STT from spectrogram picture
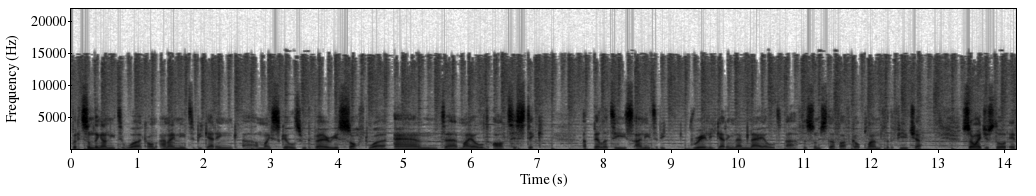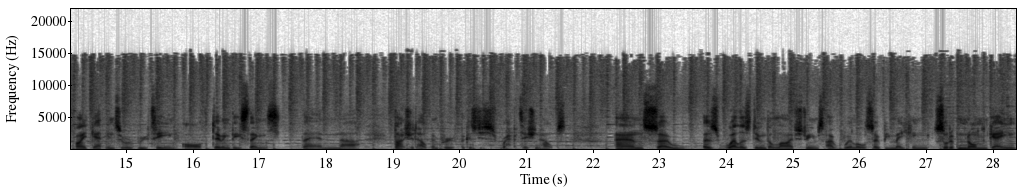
But it's something I need to work on and I need to be getting uh, my skills with various software and uh, my old artistic abilities. I need to be really getting them nailed uh, for some stuff I've got planned for the future so I just thought if I get into a routine of doing these things then uh, that should help improve because just repetition helps. And so, as well as doing the live streams, I will also be making sort of non-game.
